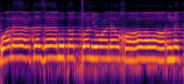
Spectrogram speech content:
ولا تزال تطلع على خائنة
